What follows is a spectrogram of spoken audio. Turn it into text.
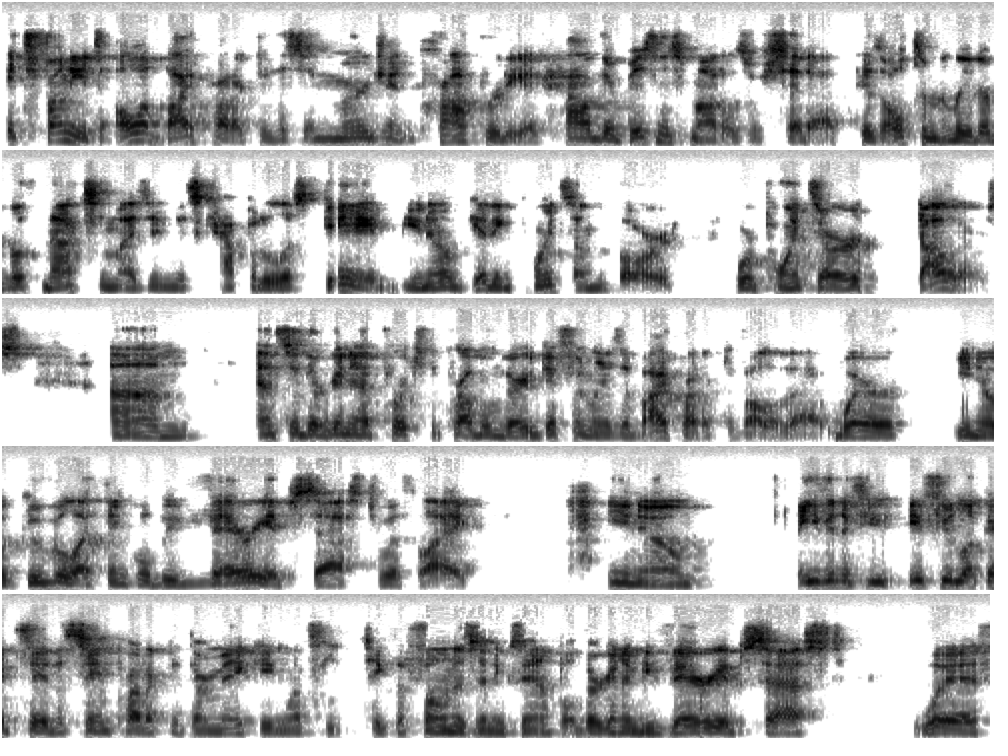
it's funny, it's all a byproduct of this emergent property of how their business models are set up, because ultimately they're both maximizing this capitalist game, you know, getting points on the board where points are dollars. Um, and so they're going to approach the problem very differently as a byproduct of all of that. Where you know Google, I think, will be very obsessed with like, you know, even if you if you look at say the same product that they're making, let's take the phone as an example. They're going to be very obsessed with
